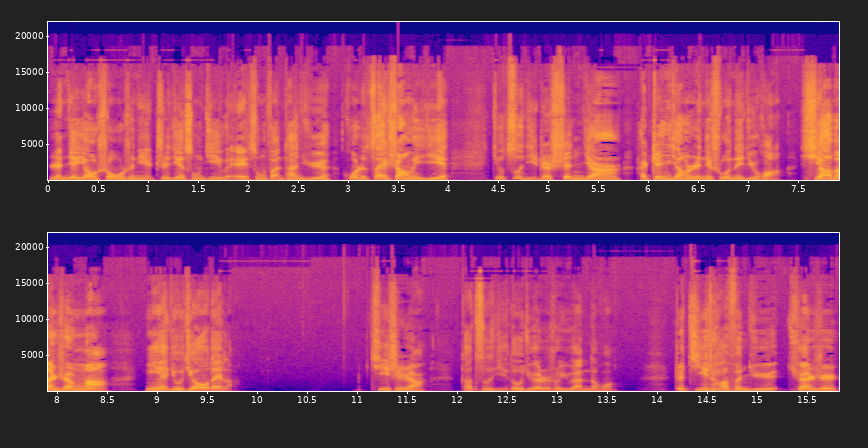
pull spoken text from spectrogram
人家要收拾你，直接送纪委、送反贪局，或者再上一级，就自己这身家还真像人家说那句话，下半生啊，你也就交代了。其实啊，他自己都觉着说冤得慌。这稽查分局全是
